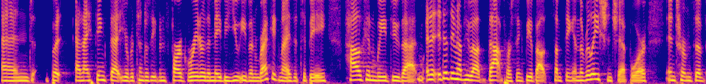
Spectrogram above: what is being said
And, but, and I think that your potential is even far greater than maybe you even recognize it to be. How can we do that? And it, it doesn't even have to be about that person, it could be about something in the relationship or in terms of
